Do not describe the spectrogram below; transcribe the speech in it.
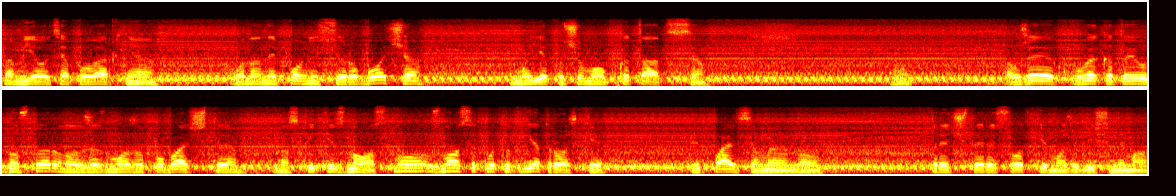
там є оця поверхня, вона не повністю робоча, тому є по чому обкататися. А вже як викатаю одну сторону, вже зможу побачити наскільки знос. Ну, зносику тут є трошки під пальцями, ну, 3-4 сотки, може більше нема.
